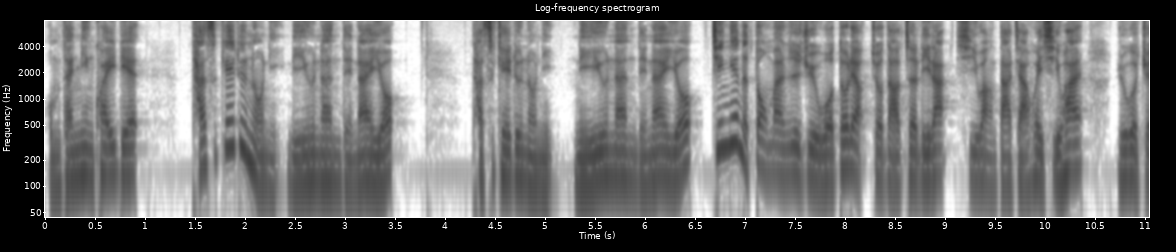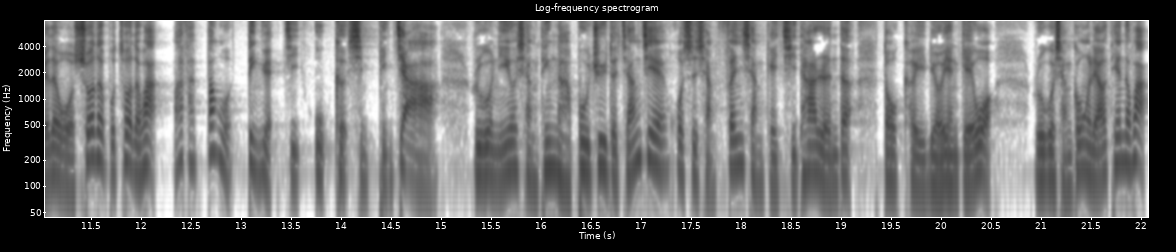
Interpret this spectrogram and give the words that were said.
我们再念快一点。助けるのに理由なんでないよ。助けるのに理由なんでないよ。今天的动漫日剧我都了就到这里啦，希望大家会喜欢。如果觉得我说的不错的话，麻烦帮我订阅及五颗星评价。如果你有想听哪部剧的讲解，或是想分享给其他人的，都可以留言给我。 如果想跟我聊天的话，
